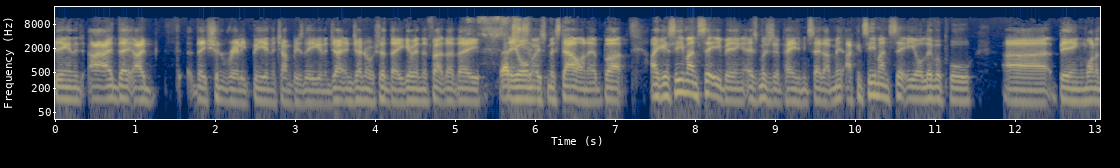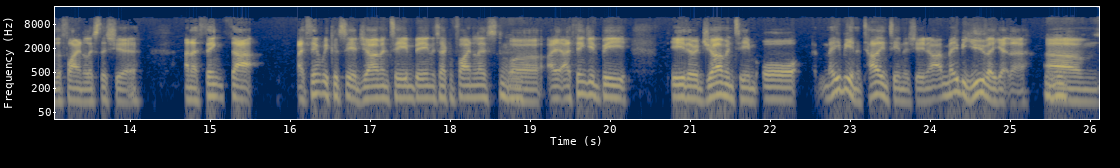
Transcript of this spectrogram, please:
being in the. I they I they shouldn't really be in the Champions League in, in general, should they? Given the fact that they That's they true. almost missed out on it, but I can see Man City being as much as it pains me to say that. I can see Man City or Liverpool uh, being one of the finalists this year, and I think that I think we could see a German team being the second finalist, mm-hmm. or I, I, think it'd be either a German team or maybe an Italian team this year. You know, maybe Juve get there. Mm-hmm. Um,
